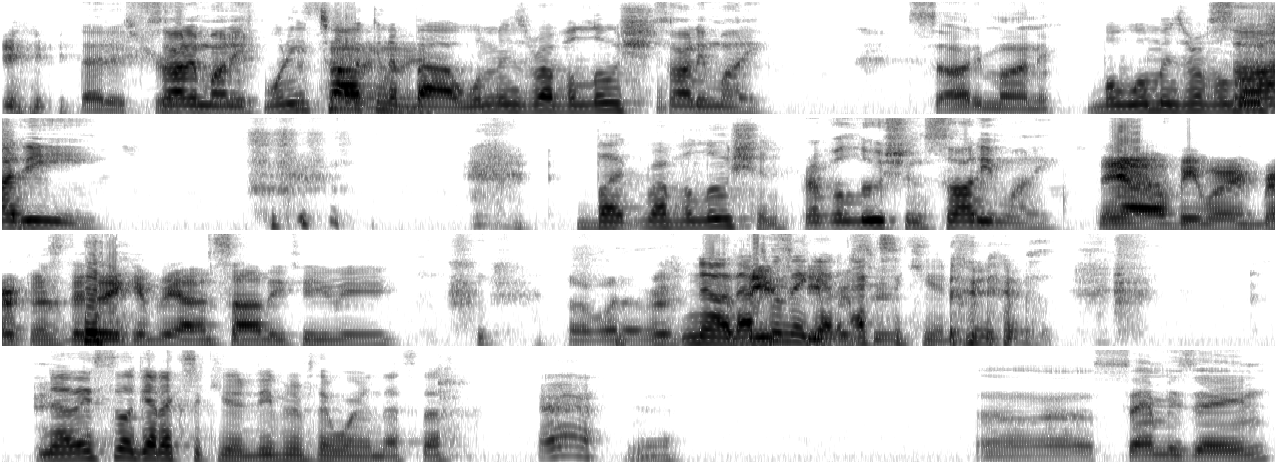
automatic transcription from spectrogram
That is true. Saudi money. What are you Saudi talking money. about? Women's revolution. Saudi money. Saudi money. But women's revolution. Saudi. But revolution. Revolution. Saudi money. yeah, I'll be wearing burqas. Then they can be on Saudi TV or whatever. No, that's when they get Peacekeeper executed. No, they still get executed even if they're wearing that stuff. yeah, yeah. Uh, Sami Zayn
